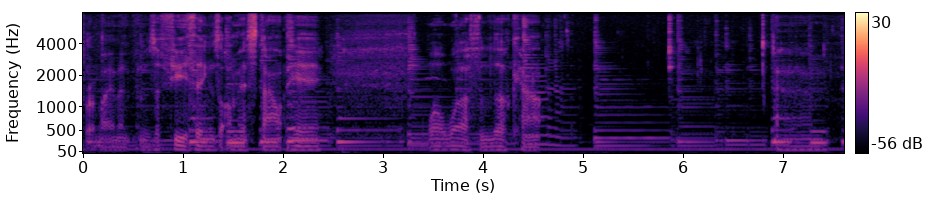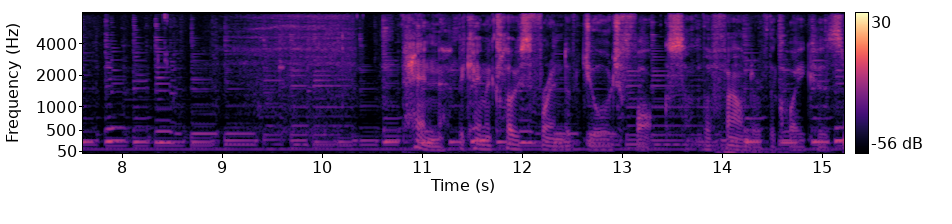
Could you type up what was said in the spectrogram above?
for a moment. There's a few things I missed out here, well worth a look at. Um, Penn became a close friend of George Fox, the founder of the Quakers,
